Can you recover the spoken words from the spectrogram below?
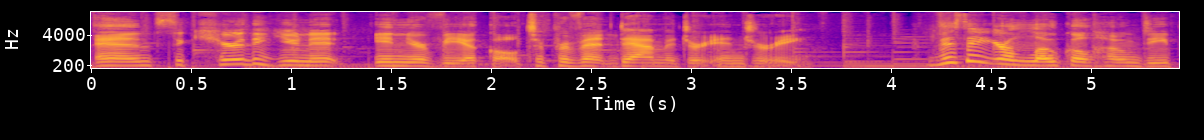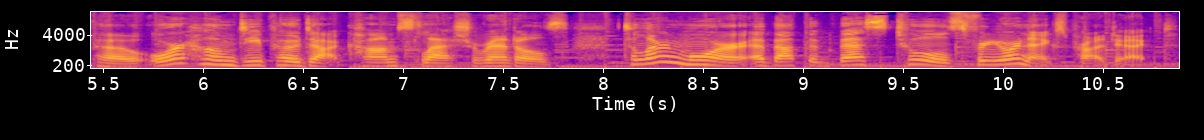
and secure the unit in your vehicle to prevent damage or injury. Visit your local Home Depot or homedepot.com/rentals to learn more about the best tools for your next project.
